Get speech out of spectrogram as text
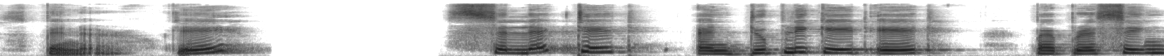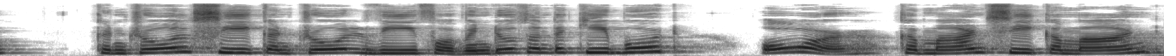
spinner. Okay. Select it and duplicate it by pressing Control C, Control V for Windows on the keyboard or Command C, Command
